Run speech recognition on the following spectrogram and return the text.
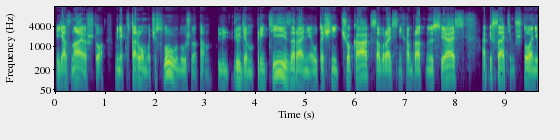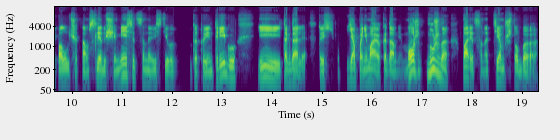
Я знаю, что мне к второму числу нужно там лю- людям прийти заранее, уточнить, что как, собрать с них обратную связь, описать им, что они получат там в следующем месяце, навести вот эту интригу и так далее. То есть я понимаю, когда мне может, нужно париться над тем, чтобы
